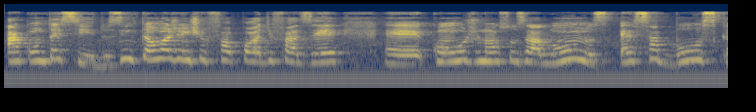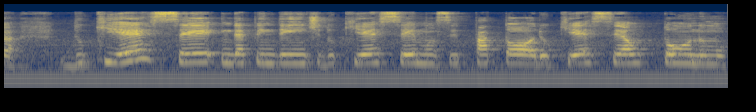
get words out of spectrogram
acontecidos. Então a gente pode fazer é, com os nossos alunos essa busca do que é ser independente, do que é ser emancipatório, o que é ser autônomo,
